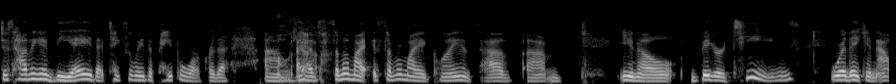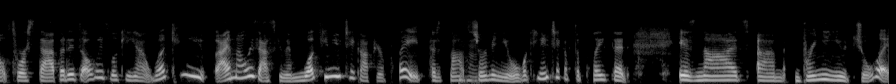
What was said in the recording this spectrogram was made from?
just having a va that takes away the paperwork or the um, Oh i have some of my some of my clients have um, you know bigger teams where they can outsource that but it's always looking at what can you i'm always asking them what can you take off your plate that's not Mhm. serving you what can you take off the plate that is not um, bringing you joy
